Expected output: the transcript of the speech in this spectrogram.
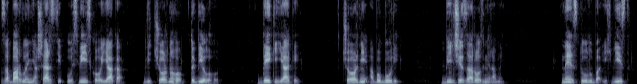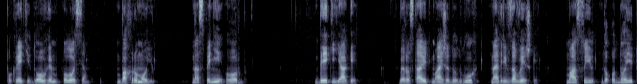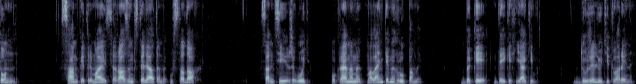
Забарвлення шерсті у свійського яка від чорного до білого. Дикі яки чорні або бурі, більші за розмірами. Низ тулуба і хвіст покриті довгим волоссям, бахромою, на спині горб. Дикі яки виростають майже до 2 метрів заввишки, масою до 1 тонни. Самки тримаються разом з телятами у стадах. Самці живуть окремими маленькими групами. Бики диких яків дуже люті тварини.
